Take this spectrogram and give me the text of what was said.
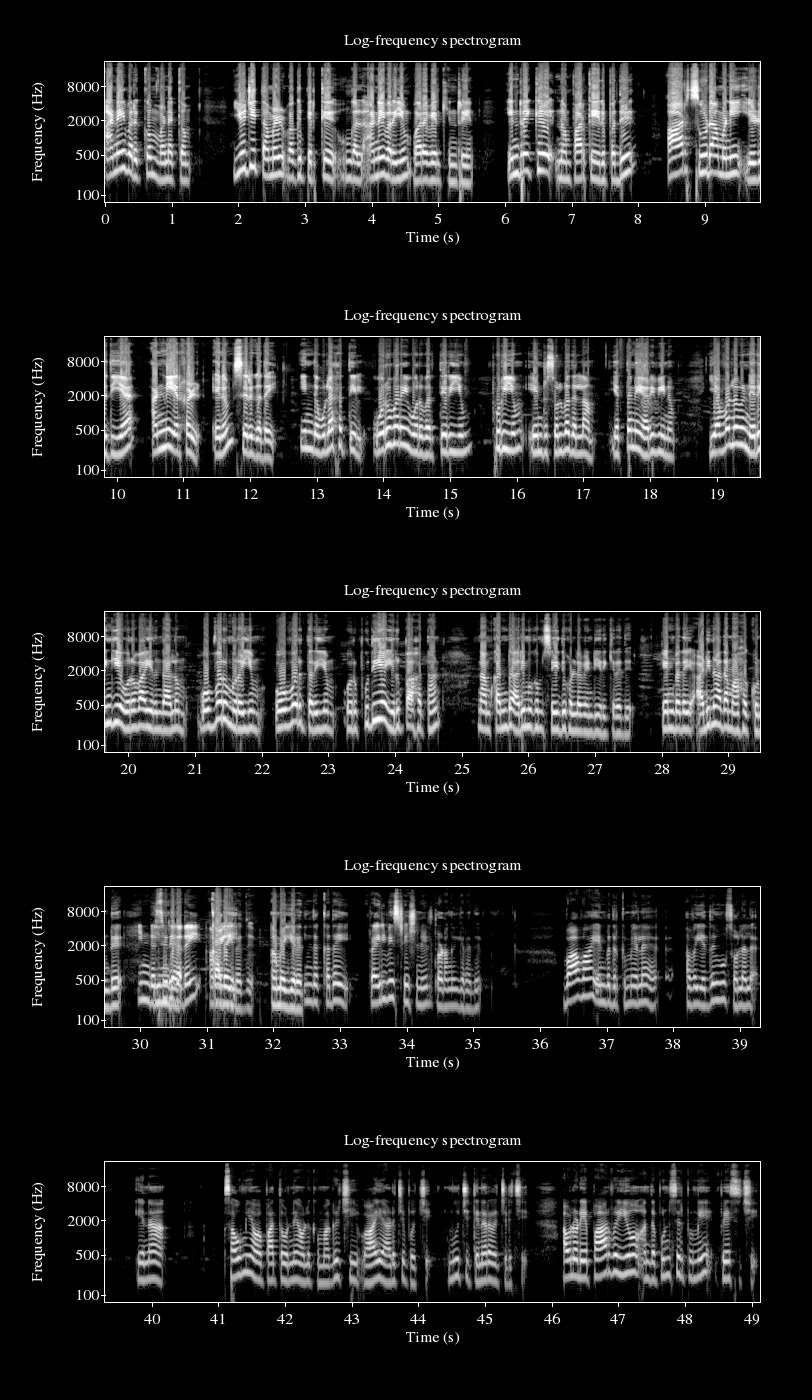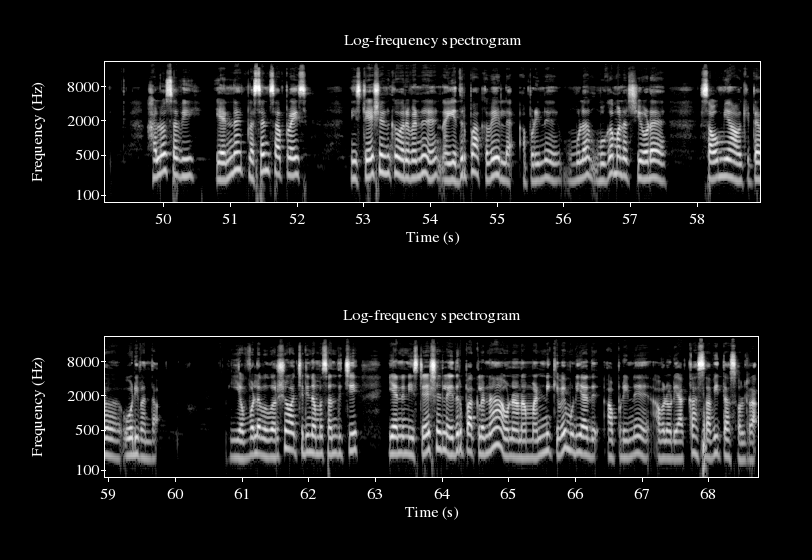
அனைவருக்கும் வணக்கம். யூஜி தமிழ் வகுப்பிற்கு உங்கள் அனைவரையும் வரவேற்கின்றேன். இன்றைக்கு நாம் பார்க்க இருப்பது ஆர். சூடாமணி எழுதிய அந்நியர்கள் எனும் சிறுகதை. இந்த உலகத்தில் ஒருவரை ஒருவர் தெரியும் புரியும் என்று சொல்வதெல்லாம் எத்தனை அறிவீனம். எவ்வளவு நெருங்கிய உறவாயிருந்தாலும் ஒவ்வொரு முறையும் ஒவ்வொருத்தரையும் ஒரு புதிய இருப்பாகத்தான் நாம் கண்டு அறிமுகம் செய்து கொள்ள வேண்டியிருக்கிறது. என்பதை அடிநாதமாக கொண்டு இந்த சிறுகதை அமைகிறது. அமைகிறது. இந்த கதை ரயில்வே ஸ்டேஷனில் தொடங்குகிறது. வா வா என்பதற்கு மேலே அவள் எதுவும் சொல்லலை. ஏன்னா சௌமியாவை பார்த்த உடனே அவளுக்கு மகிழ்ச்சி வாயை அடைச்சி போச்சு. மூச்சு திணற வச்சிருச்சு. அவளுடைய பார்வையும் அந்த புன்சிரிப்புமே பேசுச்சு. ஹலோ சவி என்ன ப்ளசன்ட் சர்ப்ரைஸ் நீ ஸ்டேஷனுக்கு வருவேன்னு நான் எதிர்பார்க்கவே இல்லை அப்படின்னு முல முகமலர்ச்சியோட சௌமியா அவகிட்ட ஓடி வந்தா. எவ்வளவு வருஷம் ஆச்சுடி நம்ம சந்திச்சு? என்னை நீ ஸ்டேஷனில் எதிர்பார்க்கலன்னா அவனை நான் மன்னிக்கவே முடியாது அப்படின்னு அவளுடைய அக்கா சவிதா சொல்கிறா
